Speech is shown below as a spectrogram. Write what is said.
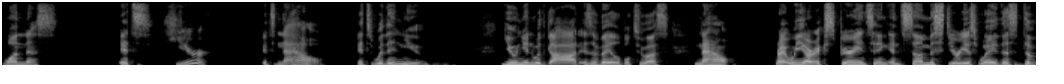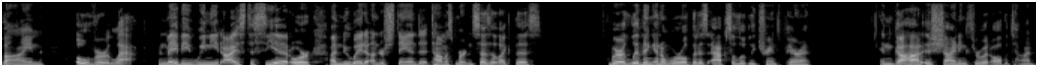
oneness, it's here. It's now. It's within you. Union with God is available to us now, right? We are experiencing in some mysterious way this divine overlap. And maybe we need eyes to see it or a new way to understand it. Thomas Merton says it like this We are living in a world that is absolutely transparent, and God is shining through it all the time.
